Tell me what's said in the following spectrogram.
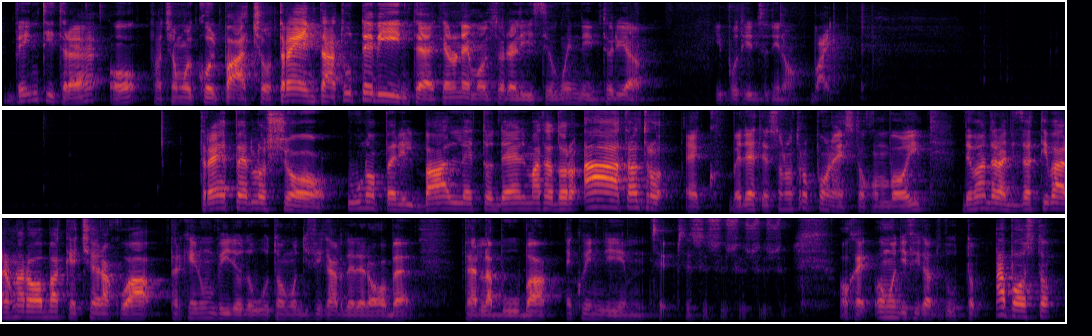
23 o oh, facciamo il colpaccio. 30, tutte vinte, che non è molto realistico, quindi in teoria ipotizzo di no. Vai. 3 per lo show, 1 per il balletto del Matador. Ah, tra l'altro, ecco, vedete, sono troppo onesto con voi. Devo andare a disattivare una roba che c'era qua, perché in un video ho dovuto modificare delle robe per la buba. E quindi, sì, sì, sì, sì, sì, sì. Ok, ho modificato tutto. A posto.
